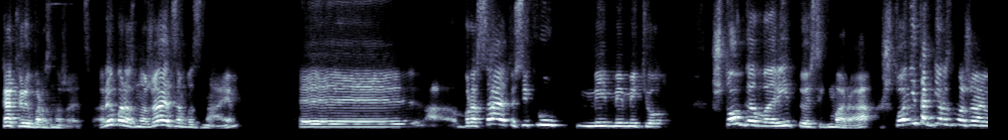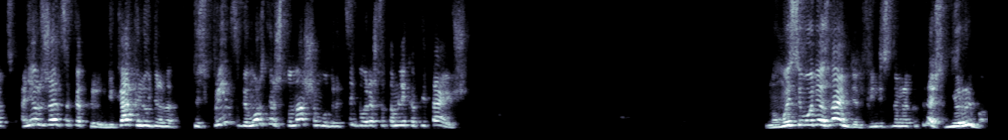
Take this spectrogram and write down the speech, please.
как рыба размножается. Рыба размножается, мы знаем, э, бросает, то есть икру метет. Что говорит, то есть Гмара, что они так не размножаются? Они размножаются как люди. Как люди? То есть, в принципе, можно сказать, что наши мудрецы говорят, что там млекопитающие. Но мы сегодня знаем, дельфин действительно млекопитающий, не рыба.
